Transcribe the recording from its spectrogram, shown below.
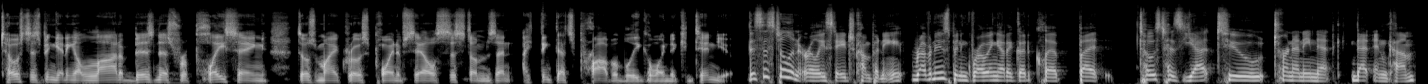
Toast has been getting a lot of business replacing those Micros point of sale systems. And I think that's probably going to continue. This is still an early stage company. Revenue's been growing at a good clip, but Toast has yet to turn any net net income.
